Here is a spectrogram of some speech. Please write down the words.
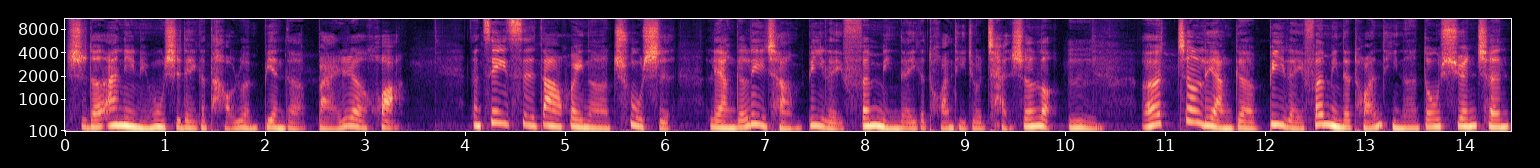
使得安妮女牧师的一个讨论变得白热化。那这一次大会呢，促使两个立场壁垒分明的一个团体就产生了。嗯，而这两个壁垒分明的团体呢，都宣称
